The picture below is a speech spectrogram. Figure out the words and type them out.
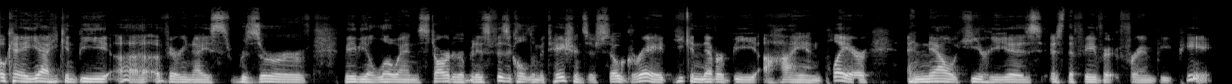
okay, yeah, he can be a, a very nice reserve, maybe a low end starter, but his physical limitations are so great, he can never be a high end player. And now here he is as the favorite for MVP.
